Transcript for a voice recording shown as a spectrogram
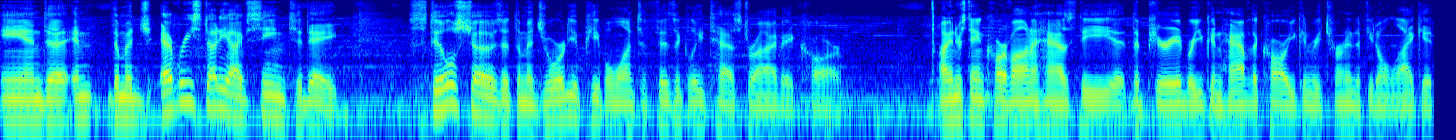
And uh, and the maj- every study I've seen to date still shows that the majority of people want to physically test drive a car. I understand Carvana has the uh, the period where you can have the car, you can return it if you don't like it.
